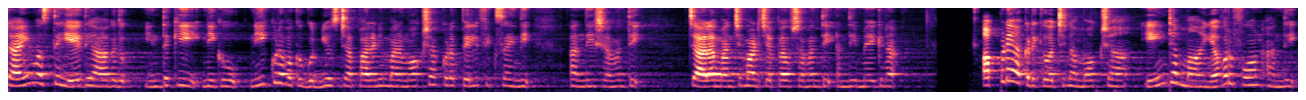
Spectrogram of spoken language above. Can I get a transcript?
టైం వస్తే ఏది ఆగదు. ఇంతకీ నీకు నీకు కూడా ఒక గుడ్ న్యూస్ చెప్పాలని మన మోక్షకు కూడా పెళ్ళి ఫిక్స్ అయింది అంది శ్రవంతి చాలా మంచి మాట చెప్పావు శ్రవంతి అంది మేఘన. అప్పుడే అక్కడికి వచ్చిన మోక్ష ఏంటమ్మా ఎవరు ఫోన్? అంది.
